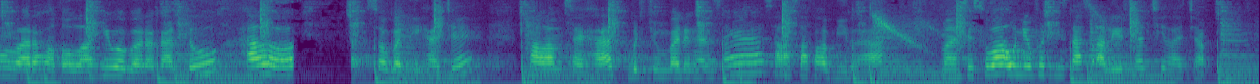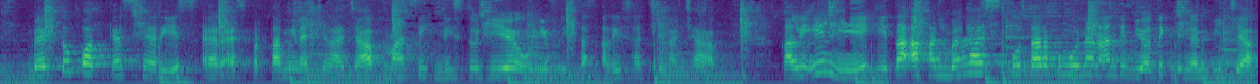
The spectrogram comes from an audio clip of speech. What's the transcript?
Assalamualaikum warahmatullahi wabarakatuh. Halo Sobat IHC, salam sehat. Berjumpa dengan saya Salsa Fabila, mahasiswa Universitas Alirsyad Cilacap. Back to podcast series RS Pertamina Cilacap masih di studio Universitas Alirsyad Cilacap. Kali ini kita akan bahas seputar penggunaan antibiotik dengan bijak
